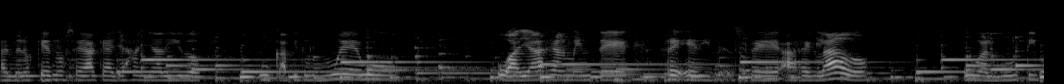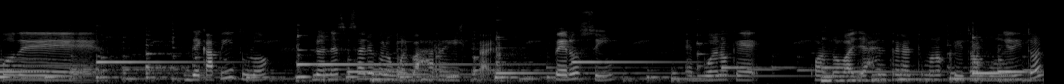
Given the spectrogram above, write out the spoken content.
al menos que no sea que hayas añadido un capítulo nuevo o hayas realmente rearreglado algún tipo de de capítulo, no es necesario que lo vuelvas a registrar. Pero sí, es bueno que cuando vayas a entregar tu manuscrito a algún editor,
